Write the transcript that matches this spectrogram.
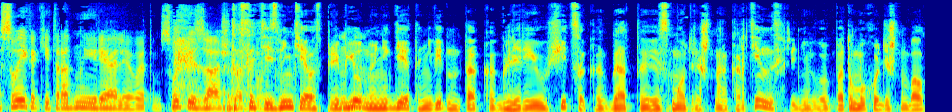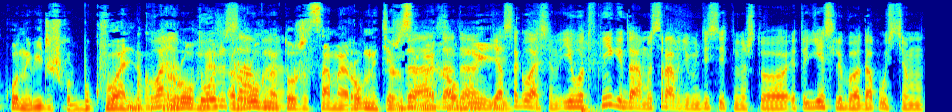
свои какие-то родные реалии в этом, свой пейзаж. Это, кстати, извините, я вас прибью, mm-hmm. но нигде это не видно так, как галерею Уфица, когда ты смотришь на картины средневековые, потом уходишь на балкон и видишь вот буквально, буквально вот ровно, то же ровно то же самое, ровно те же да, самые да, холмы. Да, и... я согласен. И вот в книге, да, мы сравниваем действительно, что это если бы, допустим,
